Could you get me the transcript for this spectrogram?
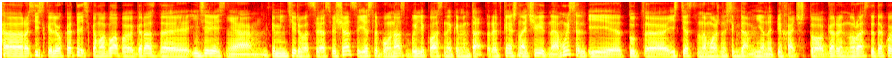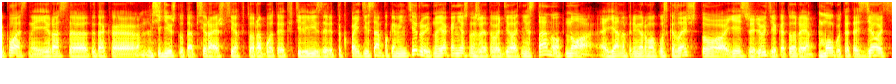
э, российская легкая атлетика могла бы гораздо интереснее комментироваться и освещаться, если бы у нас были классные комментаторы. Это, конечно, очевидная мысль, и тут, э, естественно, можно всегда мне напихать, что, Гарын, ну раз ты такой классный, и раз э, ты так э, сидишь тут, обсираешь всех, кто работает в телевизоре, только пойди сам покомментируй. Но я, конечно же, этого делать не стану. Но я, например, могу сказать, что есть же люди, которые могут это сделать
